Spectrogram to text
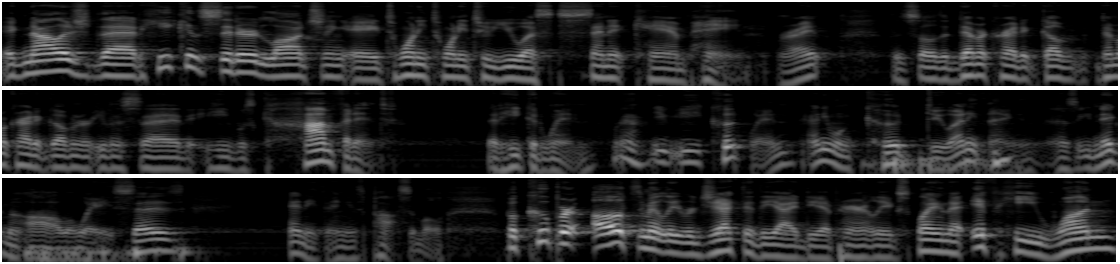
acknowledged that he considered launching a 2022 U.S. Senate campaign, right? So the Democratic, gov- Democratic governor even said he was confident that he could win. Well, he, he could win. Anyone could do anything. As Enigma always says, anything is possible. But Cooper ultimately rejected the idea, apparently, explaining that if he won,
